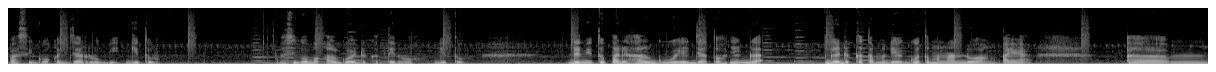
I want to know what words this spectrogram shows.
pasti gue kejar lu gitu. Pasti gue bakal gue deketin loh gitu. Dan itu padahal gue jatuhnya nggak nggak deket sama dia gue temenan doang. Kayak um,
